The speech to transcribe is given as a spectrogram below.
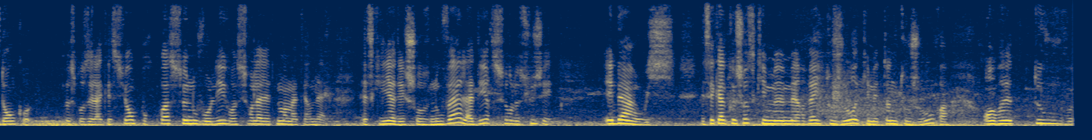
Donc on peut se poser la question, pourquoi ce nouveau livre sur l'allaitement maternel? Est-ce qu'il y a des choses nouvelles à dire sur le sujet? Eh bien oui, et c'est quelque chose qui me merveille toujours et qui m'étonne toujours. On retrouve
